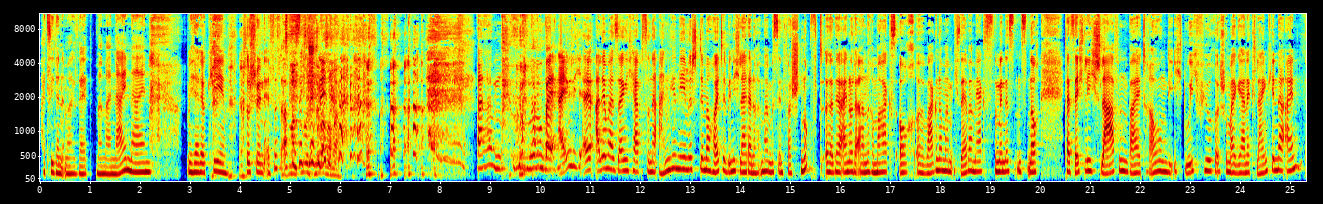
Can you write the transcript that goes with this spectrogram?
hat sie dann immer gesagt, Mama, nein, nein. Ich dachte, okay, so schön ist es Das offensichtlich nicht. Ähm, wobei eigentlich alle immer sagen, ich habe so eine angenehme Stimme. Heute bin ich leider noch immer ein bisschen verschnupft. Äh, Der ein oder andere mag es auch äh, wahrgenommen haben. Ich selber merke es zumindest noch. Tatsächlich schlafen bei Trauungen, die ich durchführe, schon mal gerne Kleinkinder ein.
